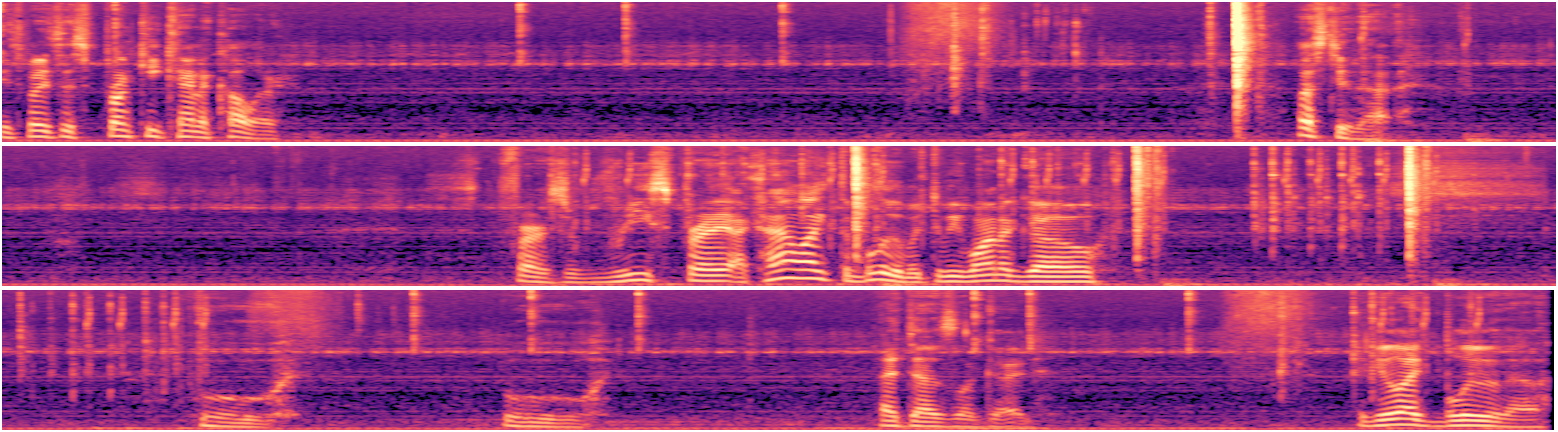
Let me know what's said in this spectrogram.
It's but it's a sprunky kind of color. Let's do that. As far as respray, I kind of like the blue, but do we want to go... Ooh. Ooh. That does look good. I do like blue, though.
